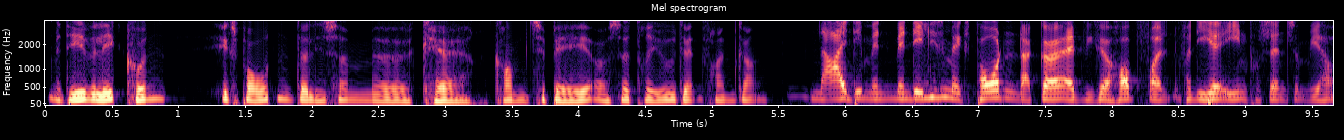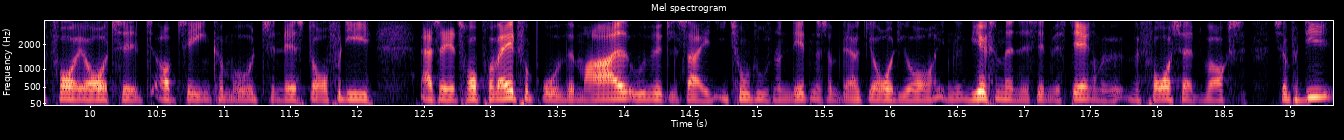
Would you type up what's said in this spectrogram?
Men det er vel ikke kun eksporten, der ligesom øh, kan komme tilbage og så drive den fremgang? Nej, det, men, men det er ligesom eksporten, der gør, at vi kan hoppe fra, fra de her 1%, som vi har får i år, til op til 1,8 til næste år. Fordi altså, jeg tror, privatforbruget vil meget udvikle sig i, i 2019, som det har gjort i år. Virksomhedernes investeringer vil, vil fortsat vokse. Så på de,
